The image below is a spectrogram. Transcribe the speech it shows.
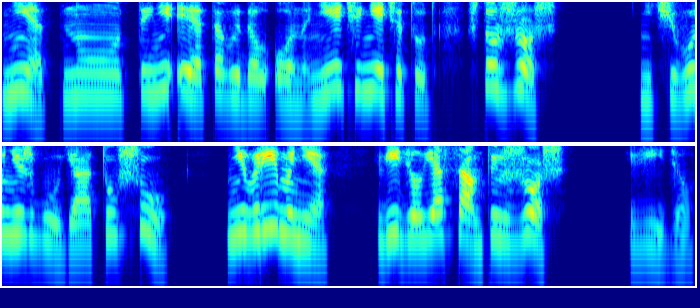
«Нет, ну ты не это», — выдал он. «Нече-нече тут. Что жжешь?» «Ничего не жгу, я тушу». «Не ври мне! Видел я сам, ты жжешь!» Видел.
